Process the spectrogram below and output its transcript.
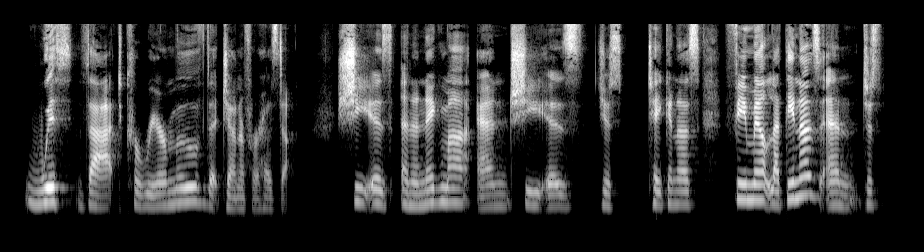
with that career move that Jennifer has done. She is an enigma and she is just taken us female Latinas and just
